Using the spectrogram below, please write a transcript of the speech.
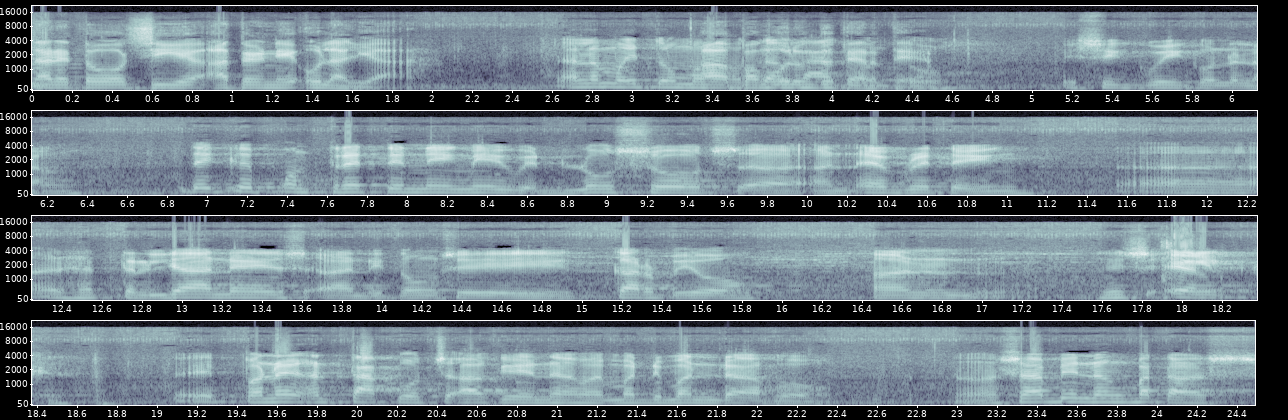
Narito si Attorney Ulalia. Alam mo itong mga Ah, Pangulong Duterte. to, isigway ko na lang. They keep on threatening me with lawsuits uh, and everything. Uh, Trillanes and itong si Carpio and his elk. Eh, panay ang takot sa akin na mademanda ako. Uh, sabi ng batas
